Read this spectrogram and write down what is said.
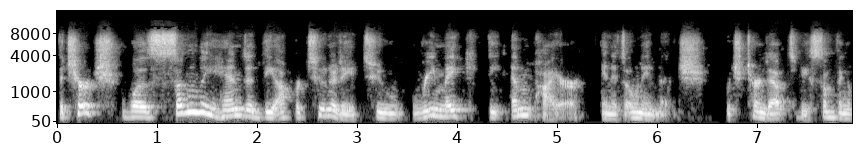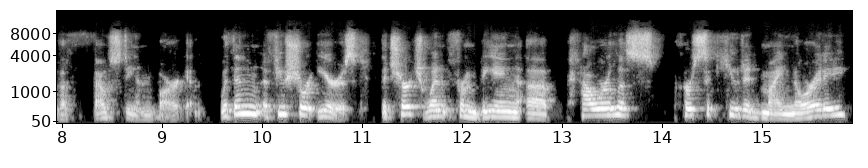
the church was suddenly handed the opportunity to remake the empire in its own image which turned out to be something of a Faustian bargain. Within a few short years, the church went from being a powerless persecuted minority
